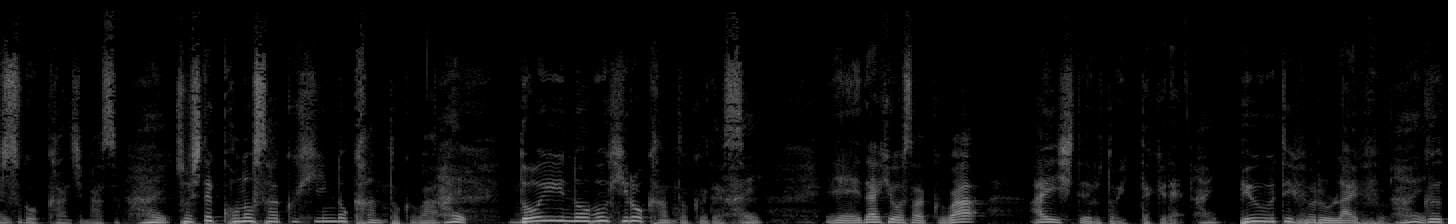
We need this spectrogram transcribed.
すごく感じます、はい。そしてこの作品の監督は、はい。土井裕泰監督です、はい。えー代表作は「愛してると言ってくれ」はい。ビューティフル・ライフ」はい。グッ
